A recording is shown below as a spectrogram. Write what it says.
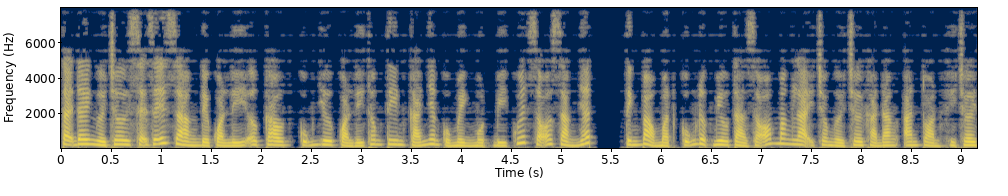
Tại đây người chơi sẽ dễ dàng để quản lý account cũng như quản lý thông tin cá nhân của mình một bí quyết rõ ràng nhất, tính bảo mật cũng được miêu tả rõ mang lại cho người chơi khả năng an toàn khi chơi.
